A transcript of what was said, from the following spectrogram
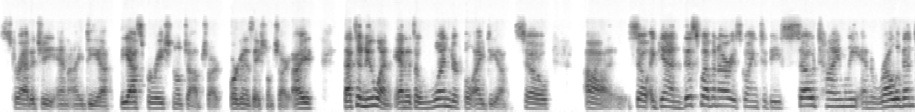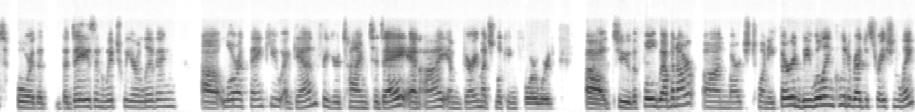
strategy and idea. The aspirational job chart organizational chart. I that's a new one and it's a wonderful idea. So uh, so again this webinar is going to be so timely and relevant for the the days in which we are living. Uh, laura thank you again for your time today and i am very much looking forward uh, to the full webinar on march 23rd we will include a registration link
